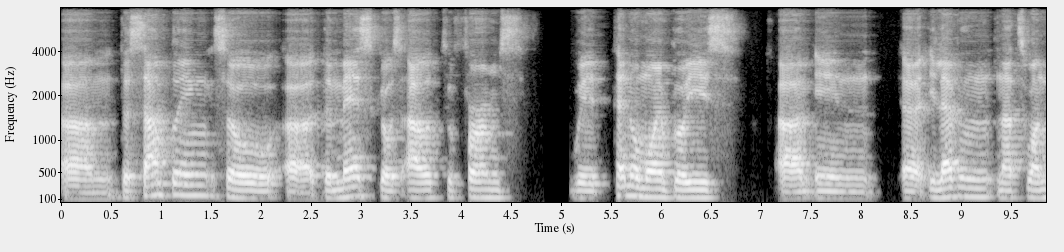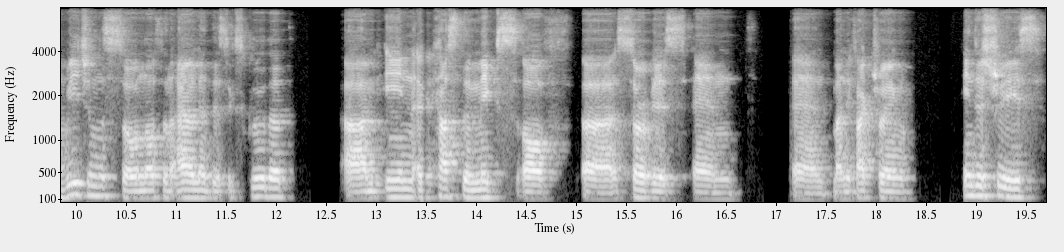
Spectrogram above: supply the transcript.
um, the sampling. So uh, the MES goes out to firms with 10 or more employees um, in 11 NUTS 1 regions, so Northern Ireland is excluded, um, in a custom mix of uh, service and, and manufacturing industries.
